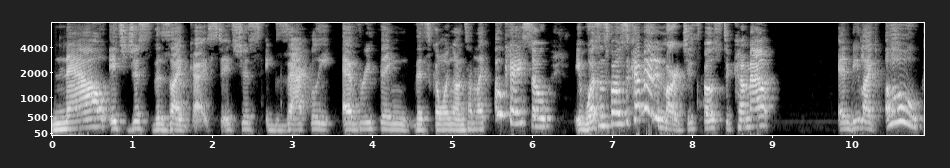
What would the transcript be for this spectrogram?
Now it's just the zeitgeist. It's just exactly everything that's going on. So I'm like, okay, so it wasn't supposed to come out in March. It's supposed to come out and be like, oh,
